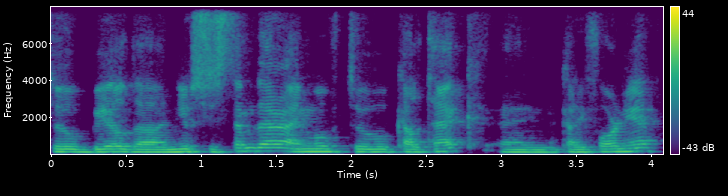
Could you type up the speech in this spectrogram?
to build a new system there, I moved to Caltech in California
